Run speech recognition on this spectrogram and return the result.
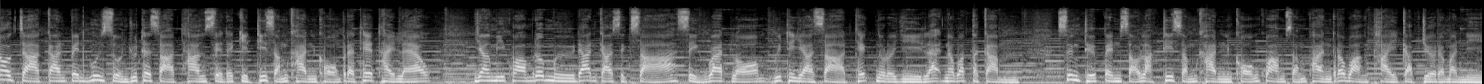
นอกจากการเป็นหุ้นส่วนยุทธศาสตร์ทางเศรษฐกิจที่สำคัญของประเทศไทยแล้ว ยังมีความร่วมมือด้านการศึกษา สิ่งแวดล้อม วิทยาศาสตร์ เทคโนโลยีและนวัตกรรม ซึ่งถือเป็นเสาหลักที่สำคัญของความสัมพันธ์ระหว่างไทยกับเยอรมนี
